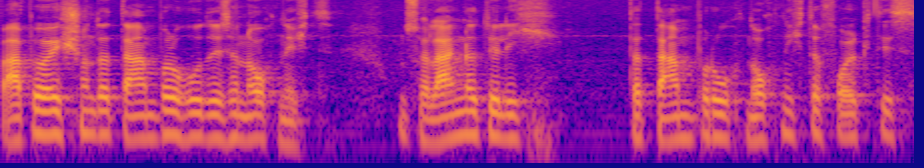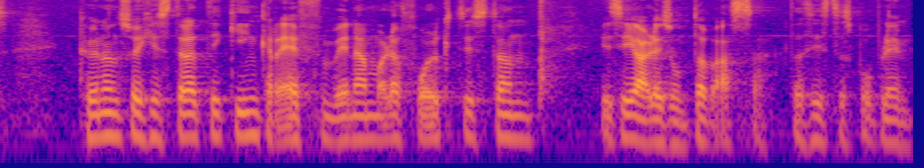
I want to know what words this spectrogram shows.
war bei euch schon der Dammbruch oder ist er noch nicht? Und solange natürlich der Dammbruch noch nicht erfolgt ist, können solche Strategien greifen. Wenn er mal erfolgt ist, dann ist eh alles unter Wasser. Das ist das Problem.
